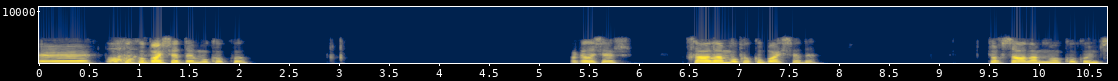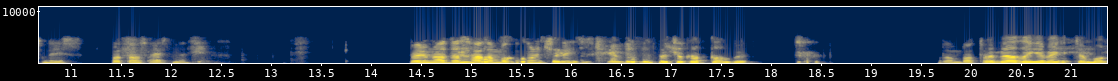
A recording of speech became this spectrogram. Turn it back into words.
Ee, Bu Mokoku adam- başladı. Mokoku. Arkadaşlar sağlam Mokoku başladı. Çok sağlam bir Mokoku'nun içindeyiz. Batuhan sayesinde. Bölümün adı da sağlam Mokoku'nun içindeyiz. %99'da çok az kaldı. Ulan Ben Batuhan. biraz da yemeğe gideceğim bu.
